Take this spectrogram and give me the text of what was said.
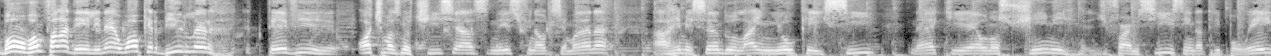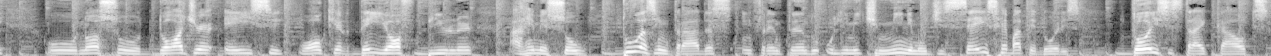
Bom, vamos falar dele, né? Walker Buehler teve ótimas notícias neste final de semana, arremessando lá em OKC, né, que é o nosso time de Farm System da AAA, o nosso Dodger Ace Walker Day Off Buehler arremessou duas entradas, enfrentando o limite mínimo de seis rebatedores, dois strikeouts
